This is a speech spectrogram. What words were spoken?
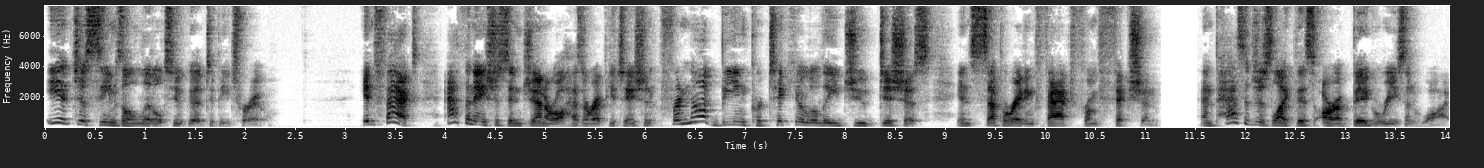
it just seems a little too good to be true. In fact, Athanasius in general has a reputation for not being particularly judicious in separating fact from fiction, and passages like this are a big reason why.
